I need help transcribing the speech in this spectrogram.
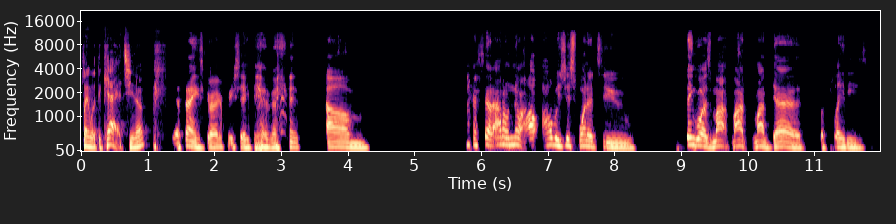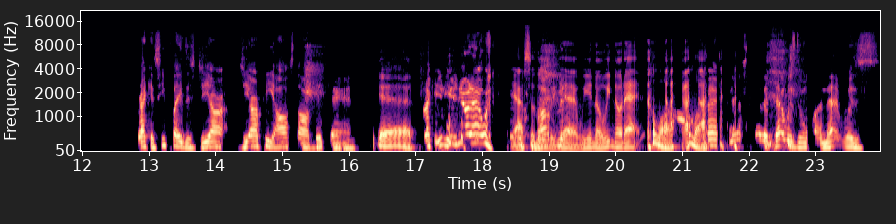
playing with the cats. You know. Yeah, thanks, Greg. I appreciate that, man. Um, like I said, I don't know. I, I always just wanted to. Thing was, my my my dad would play these records. He played this GR GRP All Star Big Band. Yeah, record. You, you know that one? Yeah, absolutely. Oh, yeah, we know we know that. Come on, come on. that, that was the one. That was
